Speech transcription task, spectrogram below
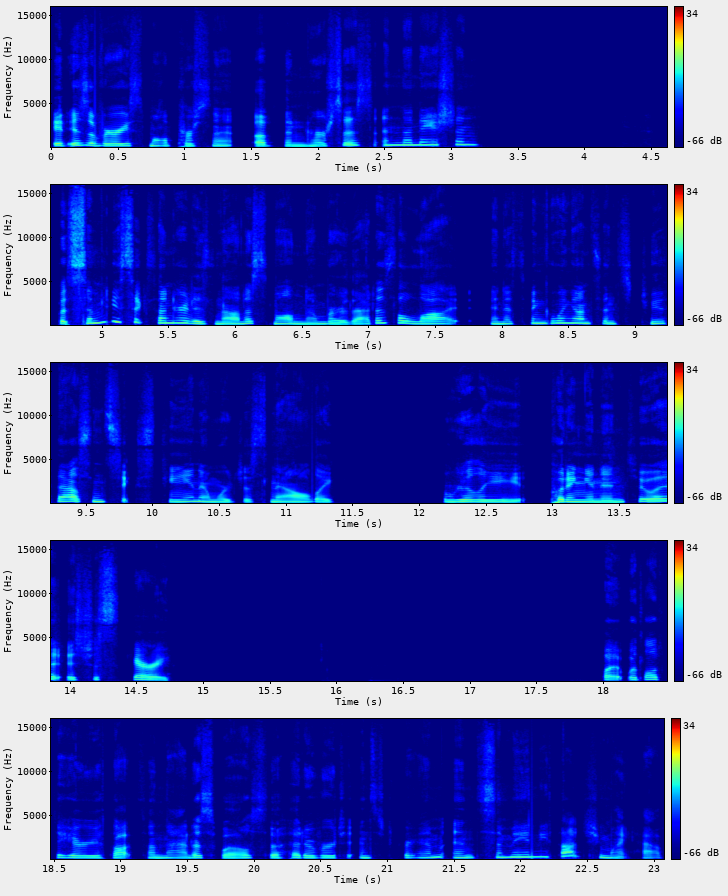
it is a very small percent of the nurses in the nation. But 7600 is not a small number. That is a lot and it's been going on since 2016 and we're just now like really putting an end to it, it's just scary. But would love to hear your thoughts on that as well. So head over to Instagram and send me any thoughts you might have.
